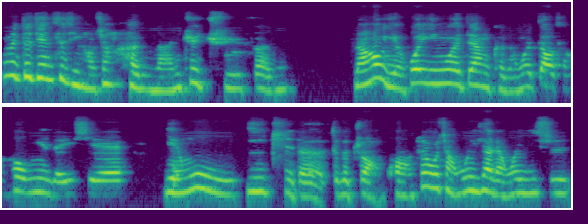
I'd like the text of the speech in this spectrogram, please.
因为这件事情好像很难去区分，然后也会因为这样可能会造成后面的一些延误医治的这个状况，所以我想问一下两位医师。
